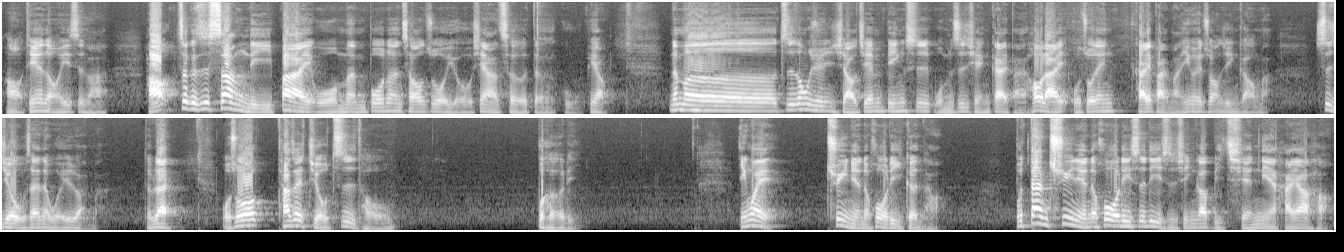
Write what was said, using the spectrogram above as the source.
好，听得懂我意思吗？好，这个是上礼拜我们波段操作有下车的股票。那么资中讯小尖兵是我们之前盖牌，后来我昨天开牌嘛，因为创新高嘛，四九五三的微软嘛，对不对？我说它在九字头不合理，因为去年的获利更好，不但去年的获利是历史新高，比前年还要好，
